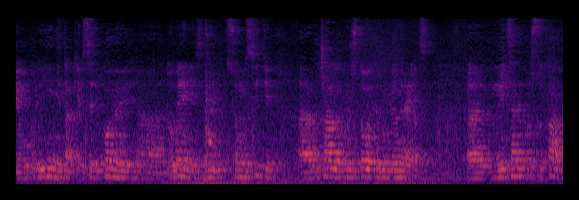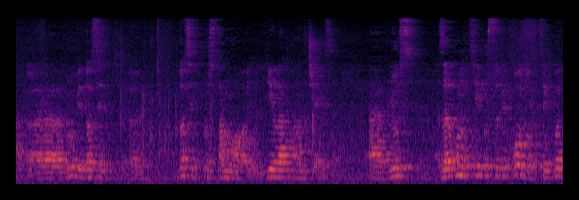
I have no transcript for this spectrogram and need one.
і в Україні, так і в Силіконовій е, долині, і в всьому світі почали використовувати Ruby on Rails. Ну і це не просто так. Е, Ruby досить, досить проста мова, її легко навчитися. Е, Плюс за рахунок цієї простоти коду, в цей код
